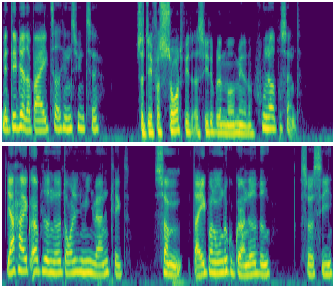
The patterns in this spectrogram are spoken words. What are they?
Men det bliver der bare ikke taget hensyn til. Så det er for sort-hvidt at sige det på den måde, mener du? 100 procent. Jeg har ikke oplevet noget dårligt i min værnepligt, som der ikke var nogen, der kunne gøre noget ved, så at sige.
